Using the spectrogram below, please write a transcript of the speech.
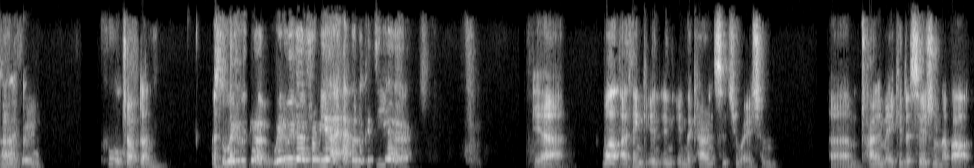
All right, cool. Cool. Job done. so where do we go? Where do we go from here? Have a look at the year. Yeah. Well, I think in, in, in the current situation, um, trying to make a decision about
